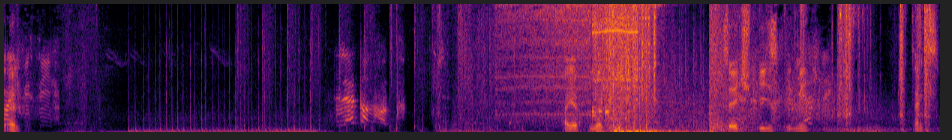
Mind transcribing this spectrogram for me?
لا تنهض I have two axes. Sage, please, heal me. Thanks.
